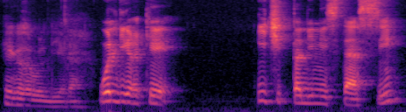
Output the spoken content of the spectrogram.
Che cosa vuol dire? Vuol dire che i cittadini stessi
